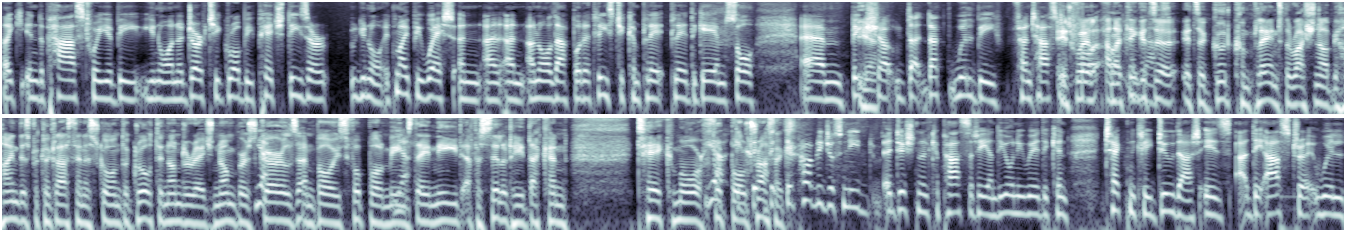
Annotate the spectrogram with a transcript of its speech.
like in the past where you'd be, you know, on a dirty, grubby pitch. These are you know, it might be wet and, and, and all that, but at least you can play play the game. So, um, big yeah. shout that that will be fantastic. It will, for and I think it's a it's a good complaint. The rationale behind this for Kilglass Enniscrone, the growth in underage numbers, yeah. girls and boys football means yeah. they need a facility that can take more football they, traffic. They, they, probably just need additional capacity, and the only way they can technically do that is uh, the Astro will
